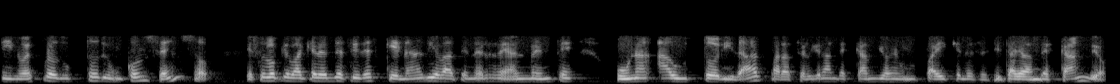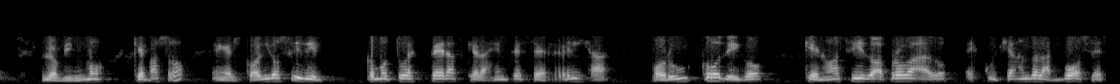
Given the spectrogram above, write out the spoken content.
si no es producto de un consenso? Eso lo que va a querer decir es que nadie va a tener realmente una autoridad para hacer grandes cambios en un país que necesita grandes cambios. Lo mismo que pasó en el Código Civil ¿Cómo tú esperas que la gente se rija por un código que no ha sido aprobado, escuchando las voces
